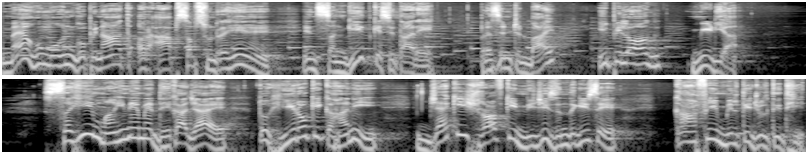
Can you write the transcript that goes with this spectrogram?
मैं हूँ मोहन गोपीनाथ और आप सब सुन रहे हैं इन संगीत के सितारे प्रेजेंटेड बाय इपिलॉग मीडिया सही मायने में देखा जाए तो हीरो की कहानी जैकी श्रॉफ की निजी ज़िंदगी से काफ़ी मिलती जुलती थी।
